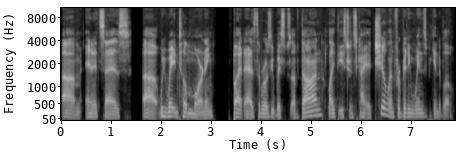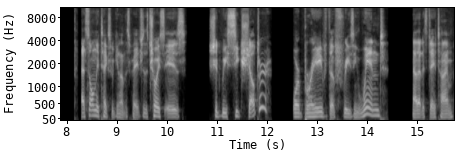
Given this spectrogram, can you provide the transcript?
um, and it says, uh, "We wait until morning, but as the rosy wisps of dawn light the eastern sky, a chill and forbidding winds begin to blow." That's the only text we get on this page. The choice is: should we seek shelter or brave the freezing wind? Now that it's daytime.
